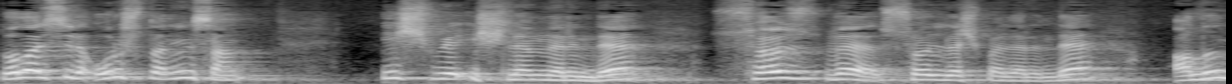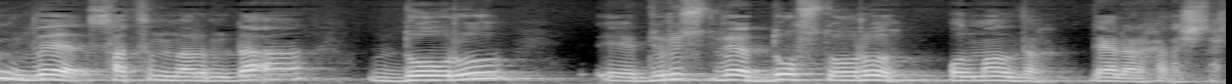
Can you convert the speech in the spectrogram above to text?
Dolayısıyla oruç tutan insan iş ve işlemlerinde, söz ve sözleşmelerinde, alın ve satımlarında doğru, e, dürüst ve dost doğru olmalıdır değerli arkadaşlar.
